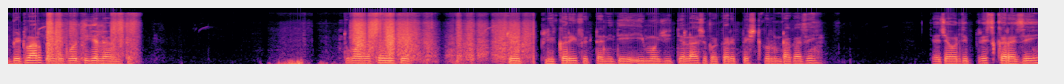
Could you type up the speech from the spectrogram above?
बिटमार्क वरती गेल्यानंतर. तुम्हाला तो इफेक्ट ते फ्लिकर इफेक्ट आणि ते इमोजी त्याला अशा प्रकारे पेस्ट करून टाकायचं. आहे त्याच्यावरती प्रेस करायचं. आहे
